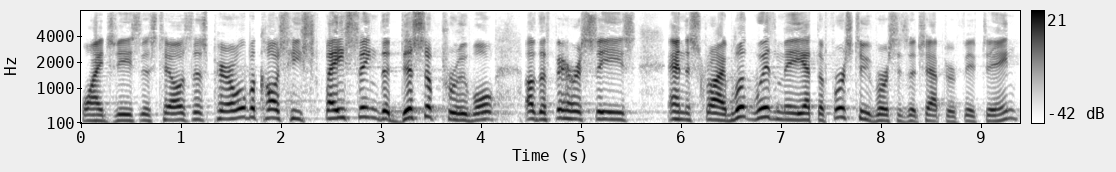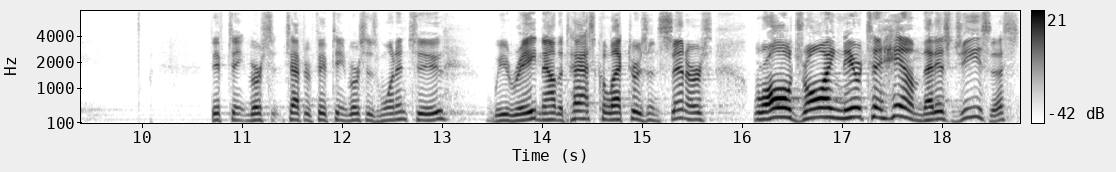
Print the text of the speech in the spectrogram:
why Jesus tells this parable because he's facing the disapproval of the Pharisees and the scribe. Look with me at the first two verses of chapter 15. 15 verse, chapter 15, verses 1 and 2. We read, Now the tax collectors and sinners were all drawing near to him, that is Jesus.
